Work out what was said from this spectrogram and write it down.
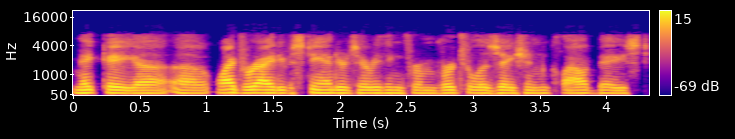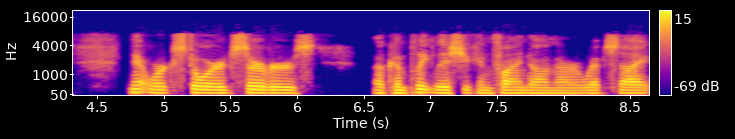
make a, uh, a, wide variety of standards, everything from virtualization, cloud based, network storage, servers, a complete list you can find on our website.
